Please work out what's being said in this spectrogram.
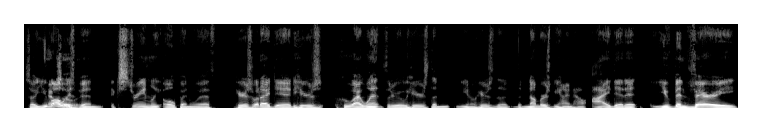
So you've Absolutely. always been extremely open with, here's what I did. Here's who I went through. Here's the, you know, here's the, the numbers behind how I did it. You've been very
